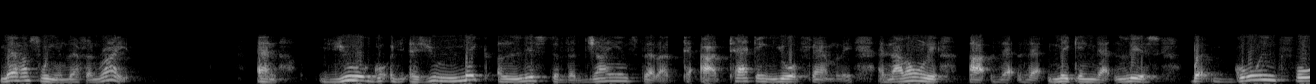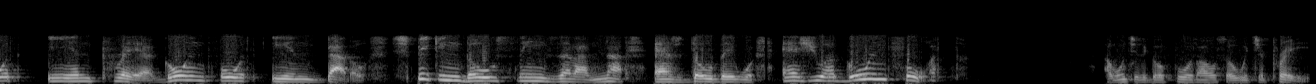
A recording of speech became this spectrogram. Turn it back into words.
Man, I'm swinging left and right. And you're go- as you make a list of the giants that are, t- are attacking your family, and not only uh, that, that making that list, but going forth in prayer, going forth in battle, speaking those things that are not as though they were. As you are going forth, I want you to go forth also with your praise.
